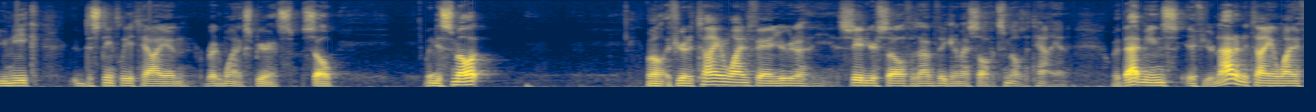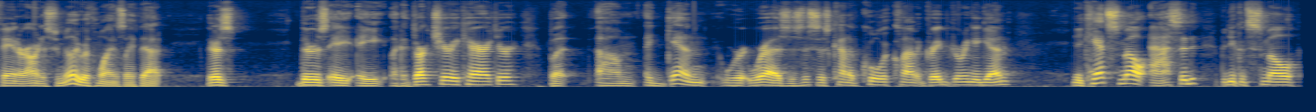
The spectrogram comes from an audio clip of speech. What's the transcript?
unique, distinctly Italian red wine experience. So when you smell it, well, if you're an Italian wine fan, you're going to say to yourself, as I'm thinking to myself, it smells Italian. What that means, if you're not an Italian wine fan or aren't as familiar with wines like that, there's there's a, a like a dark cherry character, but um, again, whereas this is kind of cooler climate grape growing again, you can't smell acid, but you can smell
